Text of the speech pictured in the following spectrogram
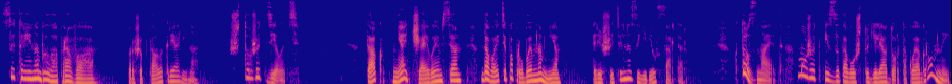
Цитрина была права, прошептала Криолина. Что же делать? Так, не отчаиваемся. Давайте попробуем на мне, решительно заявил Сартер. Кто знает, может, из-за того, что Гелиодор такой огромный,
